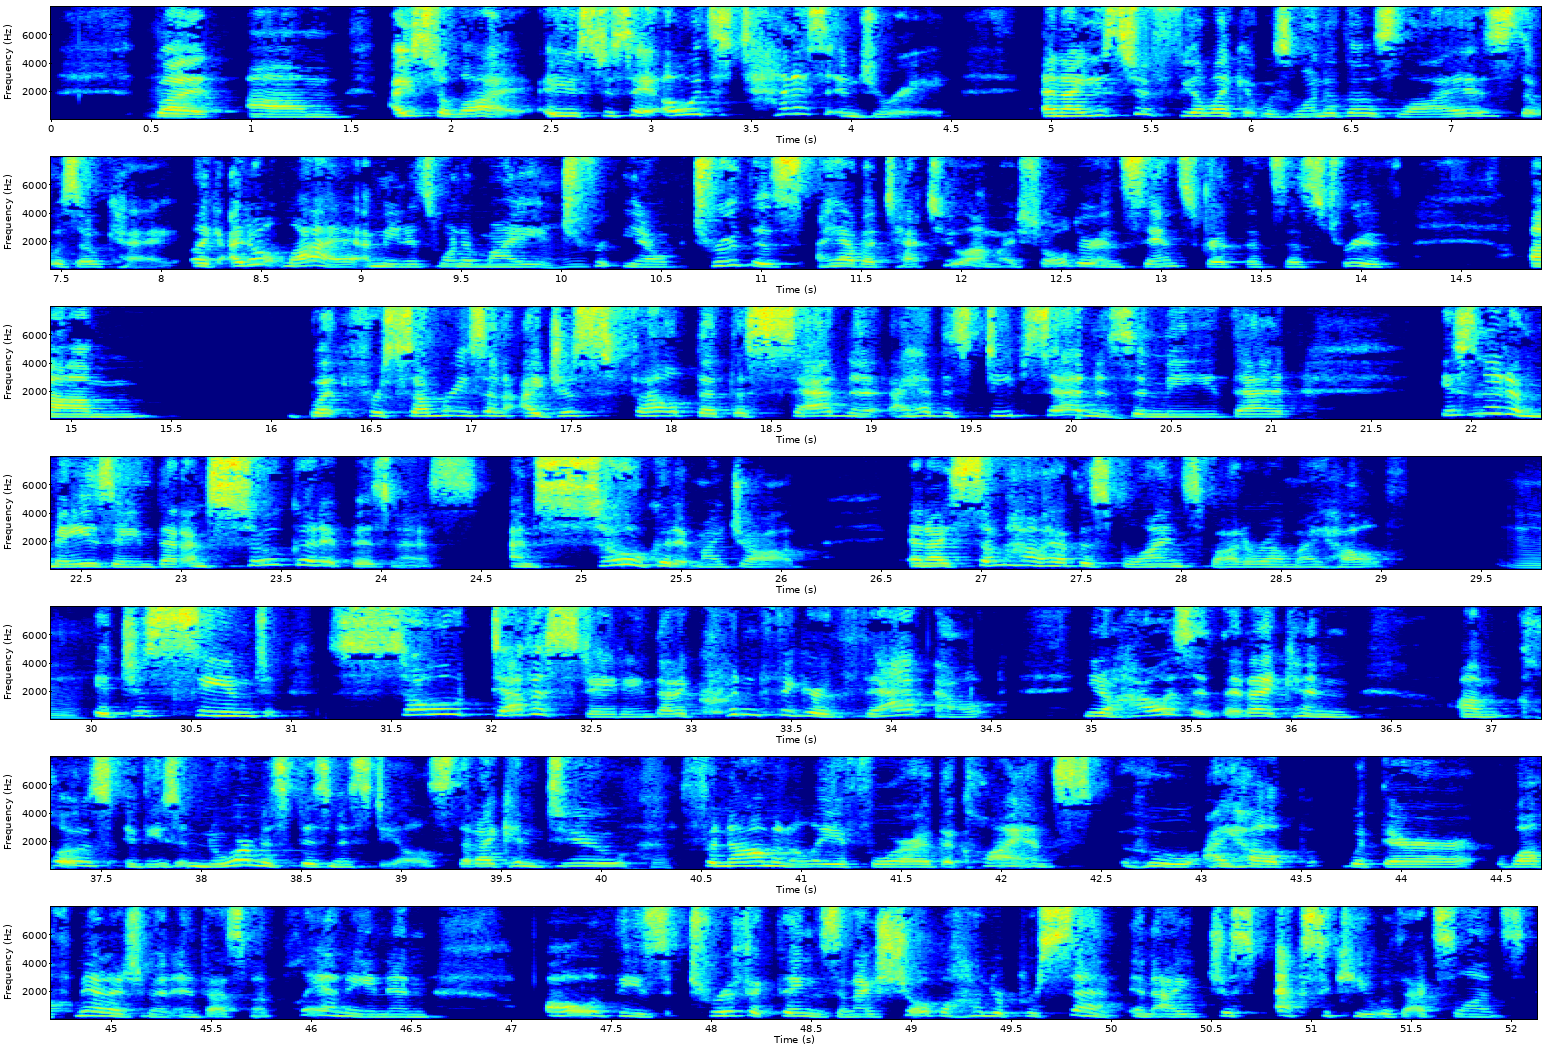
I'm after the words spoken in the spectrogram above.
Mm. But um, I used to lie. I used to say, oh, it's a tennis injury. And I used to feel like it was one of those lies that was okay. Like I don't lie. I mean, it's one of my, mm-hmm. tr- you know, truth is I have a tattoo on my shoulder in Sanskrit that says truth. Um, but for some reason i just felt that the sadness i had this deep sadness in me that isn't it amazing that i'm so good at business i'm so good at my job and i somehow have this blind spot around my health mm. it just seemed so devastating that i couldn't figure that out you know how is it that i can um, close these enormous business deals that I can do phenomenally for the clients who I help with their wealth management, investment planning, and all of these terrific things. And I show up 100% and I just execute with excellence.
